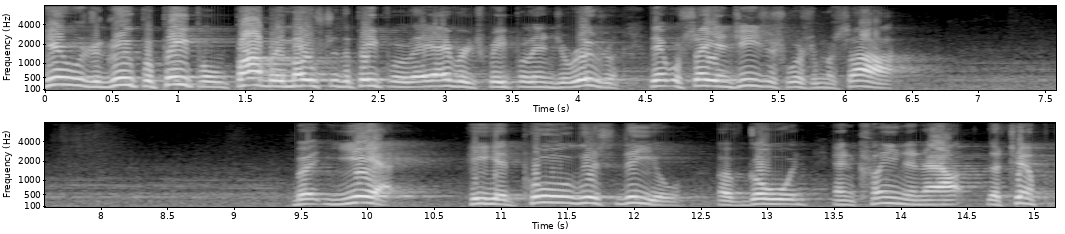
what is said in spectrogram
Here was a group of people, probably most of the people, the average people in Jerusalem, that were saying Jesus was the Messiah. But yet, he had pulled this deal of going and cleaning out the temple,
